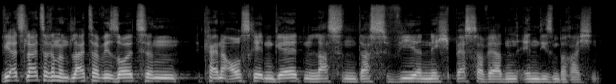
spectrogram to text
Wir als Leiterinnen und Leiter, wir sollten keine Ausreden gelten lassen, dass wir nicht besser werden in diesen Bereichen.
